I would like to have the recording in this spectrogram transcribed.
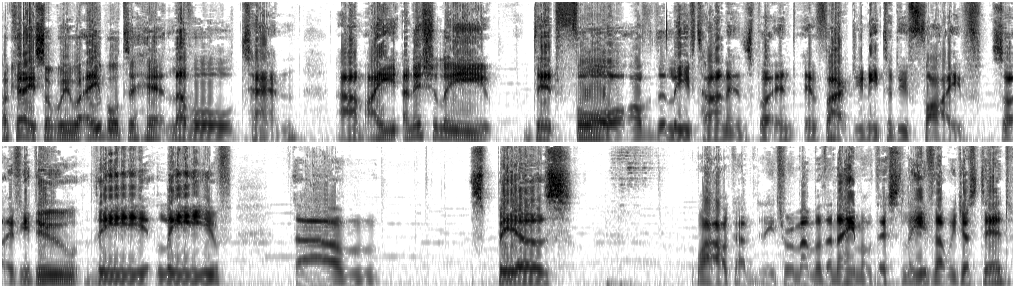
Okay, so we were able to hit level 10. Um, I initially did four of the leve turn-ins, but in in fact you need to do five. So if you do the leve um, Spears. Wow, I need to remember the name of this leve that we just did.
